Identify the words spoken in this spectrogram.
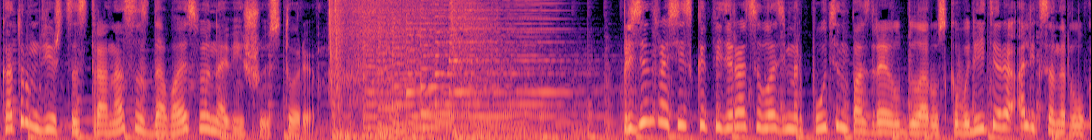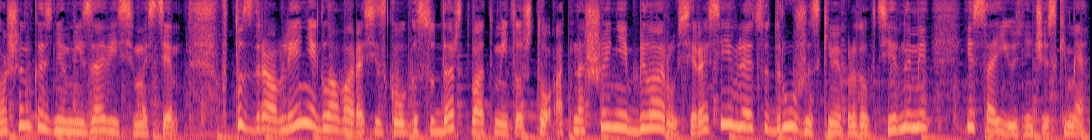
которым движется страна, создавая свою новейшую историю. Президент Российской Федерации Владимир Путин поздравил белорусского лидера Александра Лукашенко с Днем независимости. В поздравлении глава российского государства отметил, что отношения Беларуси и России являются дружескими, продуктивными и союзническими.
